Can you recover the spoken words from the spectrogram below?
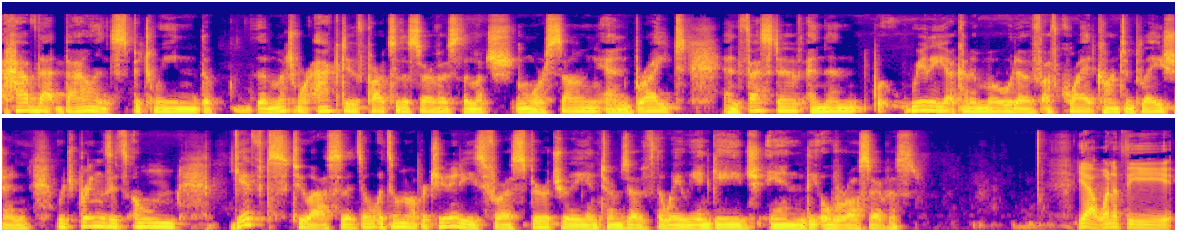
have that balance between the the much more active parts of the service the much more sung and bright and festive and then really a kind of mode of of quiet contemplation which brings its own gifts to us its own, its own opportunities for us spiritually in terms of the way we engage in the overall service. Yeah one of the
